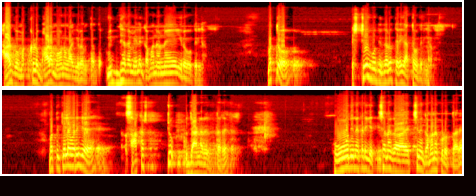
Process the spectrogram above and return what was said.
ಹಾಗೂ ಮಕ್ಕಳು ಬಹಳ ಮೌನವಾಗಿರುವಂಥದ್ದು. ವಿದ್ಯೆದ ಮೇಲೆ ಗಮನವೇ ಇರುವುದಿಲ್ಲ. ಮತ್ತು ಎಷ್ಟೇ ಓದಿದರೂ ತೆರಿಗೆ ಹತ್ತುವುದಿಲ್ಲ. ಮತ್ತು ಕೆಲವರಿಗೆ ಸಾಕಷ್ಟು ಜಾಣರಿರ್ತಾರೆ. ಓದಿನ ಕಡೆ ಹೆಚ್ಚಿನ ಹೆಚ್ಚಿನ ಗಮನ ಕೊಡುತ್ತಾರೆ.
